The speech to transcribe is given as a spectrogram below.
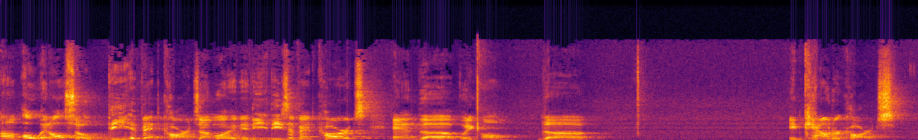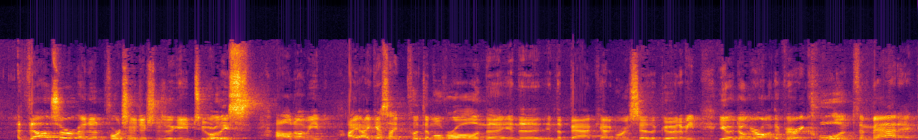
Um, oh, and also the event cards. Um, well, the, these event cards and the, what do you call them? The encounter cards. Those are an unfortunate addition to the game too, or at least I don't know. I mean, I, I, guess I'd put them overall in the in the in the bad category instead of the good. I mean, you know, don't get me wrong; they're very cool and thematic,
